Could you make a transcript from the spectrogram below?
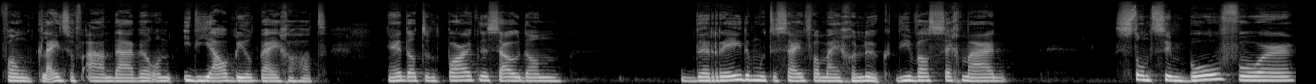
van kleins af aan daar wel een ideaalbeeld bij gehad. dat een partner zou dan de reden moeten zijn van mijn geluk. Die was zeg maar, stond symbool voor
